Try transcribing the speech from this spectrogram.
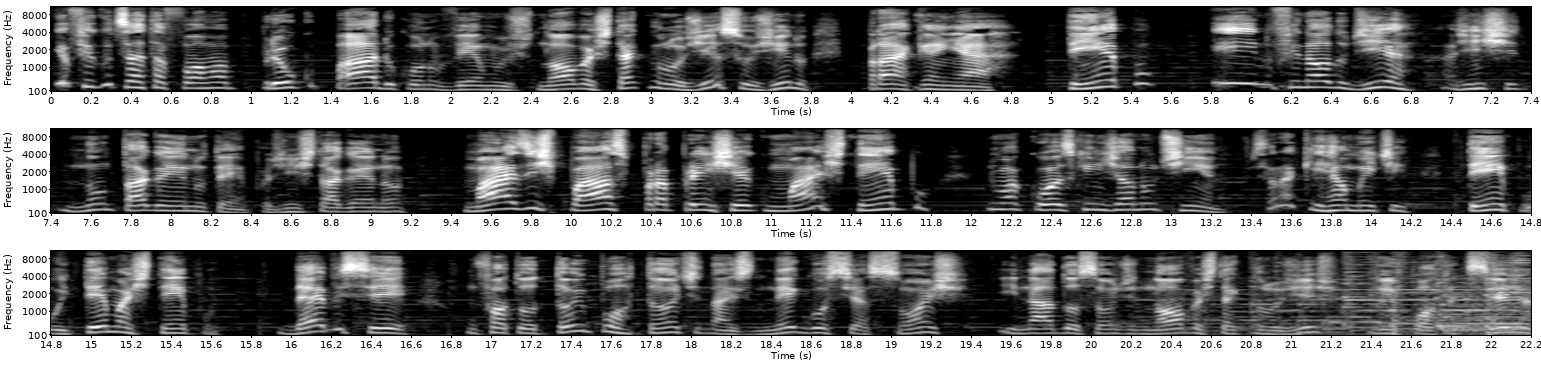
Eu fico, de certa forma, preocupado quando vemos novas tecnologias surgindo para ganhar tempo e no final do dia a gente não está ganhando tempo, a gente está ganhando mais espaço para preencher com mais tempo de uma coisa que a gente já não tinha. Será que realmente tempo e ter mais tempo deve ser um fator tão importante nas negociações e na adoção de novas tecnologias, não importa que seja?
